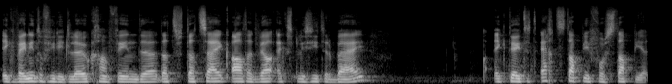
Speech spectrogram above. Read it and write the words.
Ik weet niet of jullie het leuk gaan vinden. Dat, dat zei ik altijd wel expliciet erbij. Ik deed het echt stapje voor stapje.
